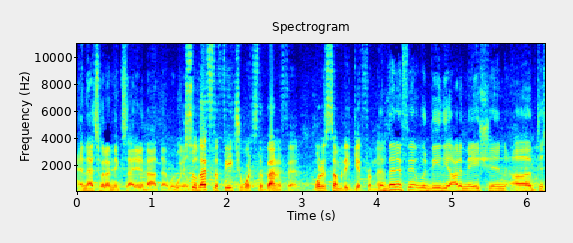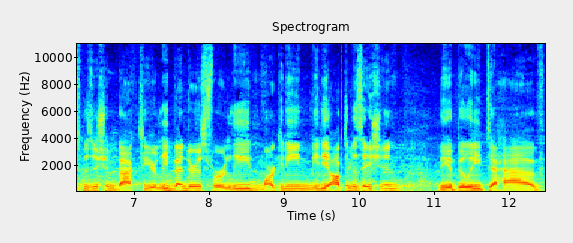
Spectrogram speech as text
and that's what I'm excited about that we're building. So that's the feature. What's the benefit? What does somebody get from that? The benefit would be the automation of disposition back to your lead vendors for lead marketing, media optimization, the ability to have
